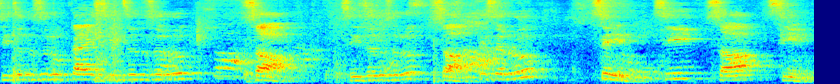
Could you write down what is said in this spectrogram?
सीचं दुसरं रूप काय? सीचं दुसरं रूप? सॉ सीचं दुसरं रूप? सॉ तिसरं रूप? सीन. See saw seen.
